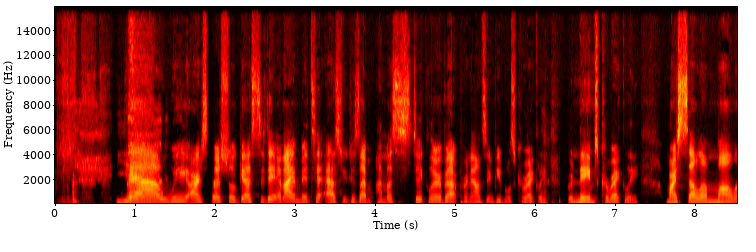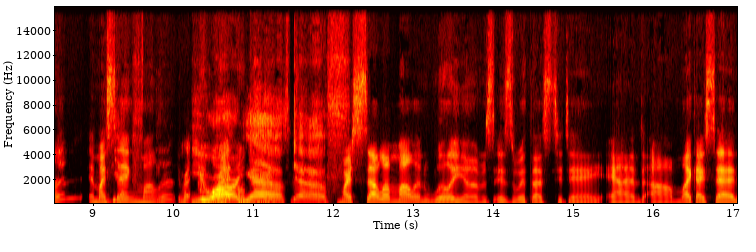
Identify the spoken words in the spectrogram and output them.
yeah, we are special guest today, and I meant to ask you because I'm I'm a stickler about pronouncing people's correctly names correctly. Marcella Mollon. Am I yes. saying Mollon? You I'm are. Right? Okay. Yes, yes. Marcella Mollon Williams is with us today, and um, like I said,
